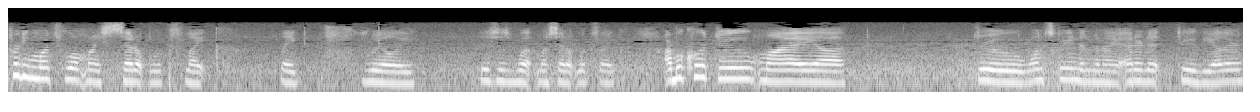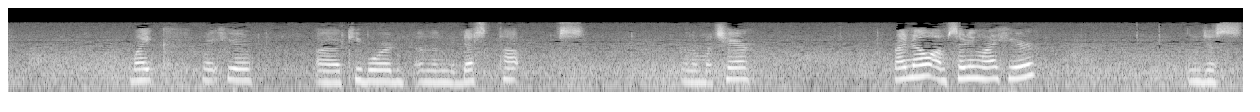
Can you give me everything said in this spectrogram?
pretty much what my setup looks like. Like, really. This is what my setup looks like. I record through my, uh, through one screen and then I edit it to the other. Mic right here uh, keyboard, and then the desktops, and then my chair. Right now, I'm sitting right here and just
